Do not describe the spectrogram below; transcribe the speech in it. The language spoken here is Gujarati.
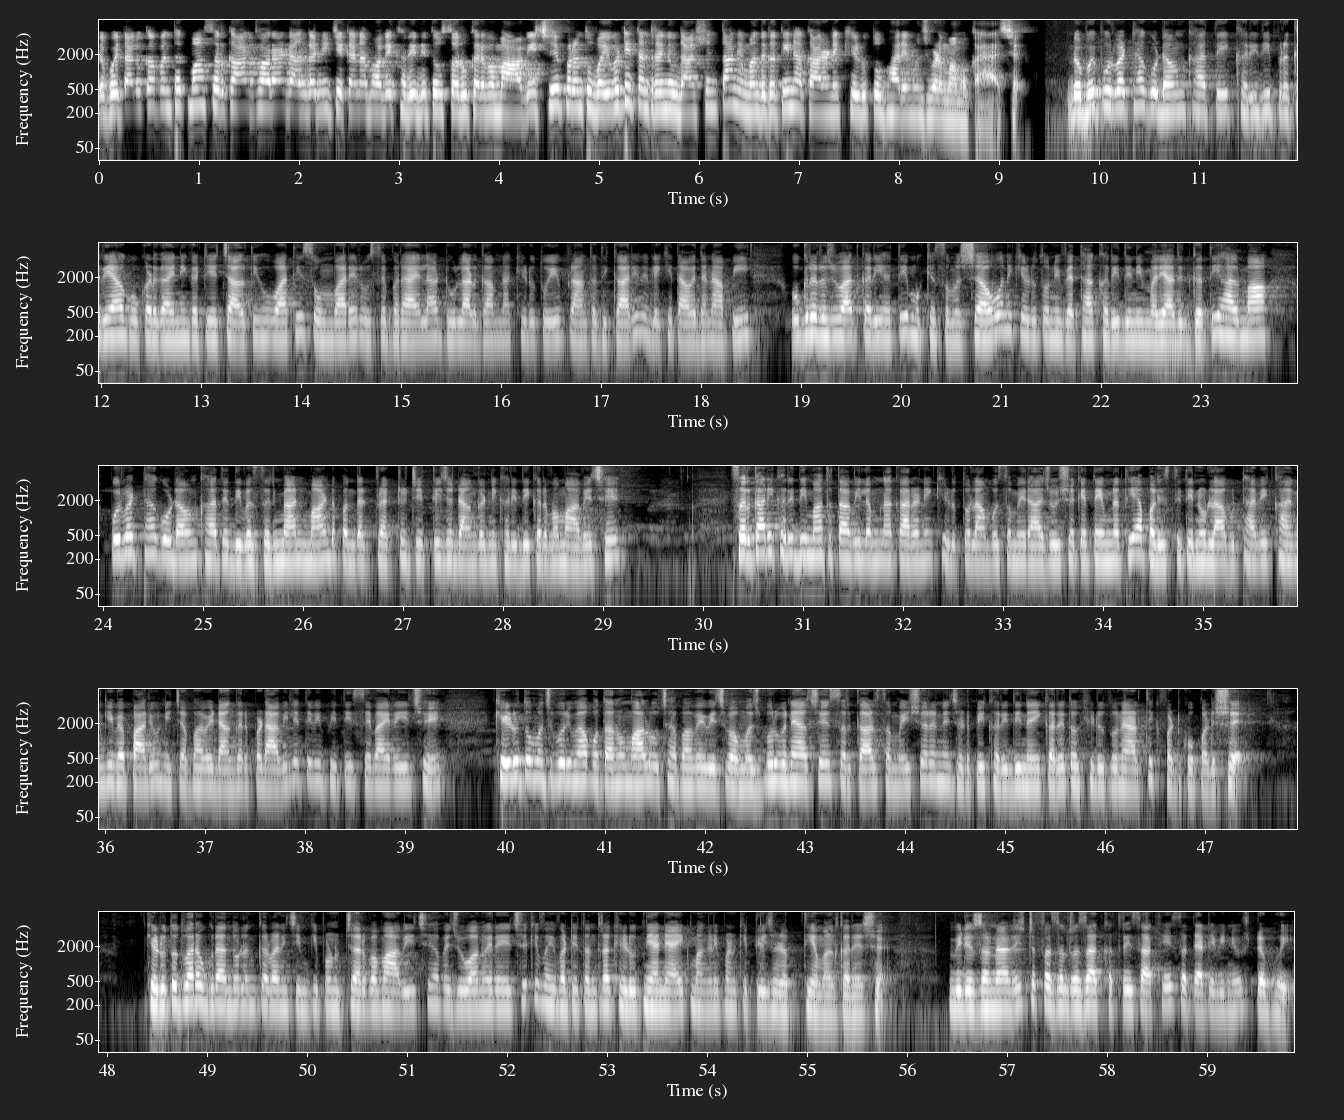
ડભોઈ તાલુકા પંથકમાં સરકાર દ્વારા ડાંગરની ટેકાના ભાવે ખરીદી તો શરૂ કરવામાં આવી છે, પરંતુ વહીવટી તંત્રની ઉદાસીનતા અને મંદગતિના કારણે ખેડૂતો ભારે મૂંઝવણમાં મુકાયા છે. ડભોઈ પુરવઠા ગોડાઉન ખાતે ખરીદી પ્રક્રિયા ગોકળગાયની ગટીએ ચાલતી હોવાથી સોમવારે રોષે ભરાયેલા ઢોલાડ ગામના ખેડૂતોએ પ્રાંત અધિકારીને લેખિત આવેદન આપી ઉગ્ર રજૂઆત કરી હતી. મુખ્ય સમસ્યાઓ અને ખેડૂતોની વ્યથા ખરીદીની મર્યાદિત ગતિ હાલમાં પુરવઠા ગોડાઉન ખાતે દિવસ દરમિયાન માંડ પંદર ટ્રેક્ટર જેટલી જ ડાંગરની ખરીદી કરવામાં આવે છે. સરકારી ખરીદીમાં થતા વિલંબના કારણે ખેડૂતો લાંબો સમય રાહ જોઈ શકે તેમ નથી. આ પરિસ્થિતિનો લાભ ઉઠાવી ખાનગી વેપારીઓ નીચા ભાવે ડાંગર પડાવી લે તેવી ભીતિ સેવાઈ રહી છે. ખેડૂતો મજબૂરીમાં પોતાનો માલ ઓછા ભાવે વેચવા મજબૂર બન્યા છે. સરકાર સમયસર અને ઝડપી ખરીદી નહીં કરે તો ખેડૂતોને આર્થિક ફટકો પડશે. ખેડૂતો દ્વારા ઉગ્ર આંદોલન કરવાની ચીમકી પણ ઉચ્ચારવામાં આવી છે. હવે જોવાનું એ રહે છે કે વહીવટીતંત્ર ખેડૂતની આ ન્યાયિક માંગણી પણ કેટલી ઝડપથી અમલ કરે છે. વીડિયો જર્નાલિસ્ટ ફઝલ રઝાક ખત્રી સાથે સત્યા ટીવી ન્યૂઝ ડભોઈ.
